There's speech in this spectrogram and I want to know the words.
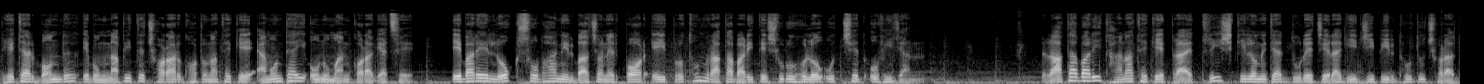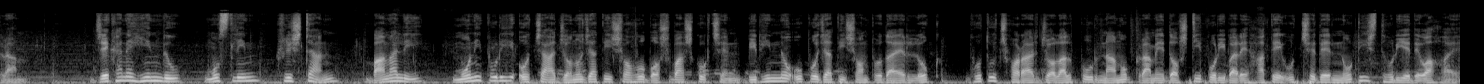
ভেটার বন্ধ এবং নাপিতে ছড়ার ঘটনা থেকে এমনটাই অনুমান করা গেছে। এবারে লোকসভা নির্বাচনের পর এই প্রথম রাতাবাড়িতে শুরু হল উচ্ছেদ অভিযান। রাতাবাড়ি থানা থেকে প্রায় ত্রিশ কিলোমিটার দূরে চেরাগি জিপির ভুতুছড়া গ্রাম, যেখানে হিন্দু, মুসলিম, খ্রিস্টান, বাঙালি, মণিপুরী ও চা জনজাতি সহ বসবাস করছেন বিভিন্ন উপজাতি সম্প্রদায়ের লোক ভুতু ছড়ার জলালপুর নামক গ্রামে দশটি পরিবারে হাতে উচ্ছেদের নোটিশ ধরিয়ে দেওয়া হয়।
